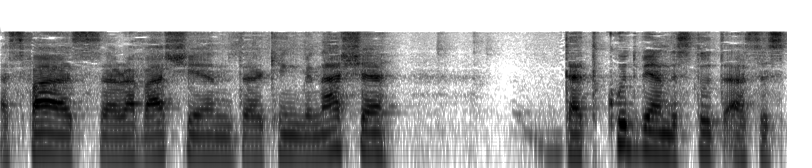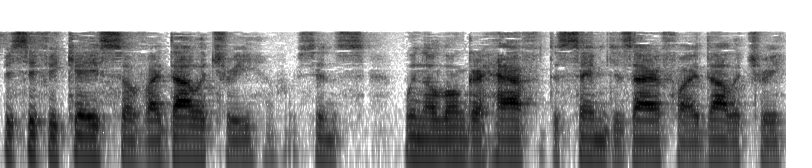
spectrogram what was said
as far as uh, Rav Ashi and uh, King Menashe, that could be understood as a specific case of idolatry, since we no longer have the same desire for idolatry,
